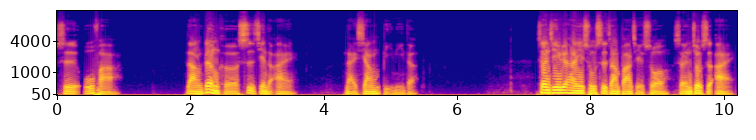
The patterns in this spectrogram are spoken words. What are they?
是无法让任何世间的爱来相比拟的。圣经约翰一书四章八节说：“神就是爱。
